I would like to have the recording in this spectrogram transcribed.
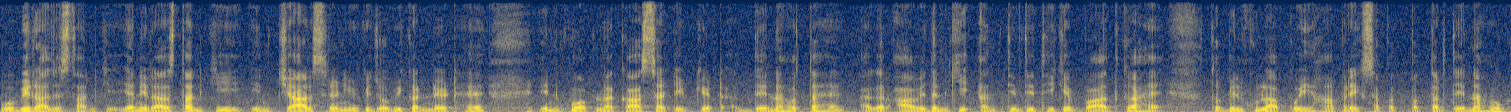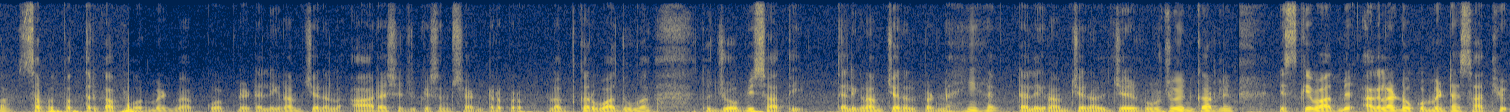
वो भी राजस्थान के। यानी राजस्थान की इन चार श्रेणियों के जो भी कैंडिडेट हैं, इनको अपना कास्ट सर्टिफिकेट देना होता है। अगर आवेदन की अंतिम तिथि के बाद का है तो बिल्कुल आपको यहाँ पर एक शपथ पत्र देना होगा। शपथ पत्र का फॉर्मेट मैं आपको अपने Telegram channel R S education centre पर उपलब्ध करवा दूँगा। तो जो भी साथी टेलीग्राम चैनल पर नहीं है, टेलीग्राम चैनल ज़रूर ज्वाइन कर लें। इसके बाद में अगला डॉक्यूमेंट है साथियों,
